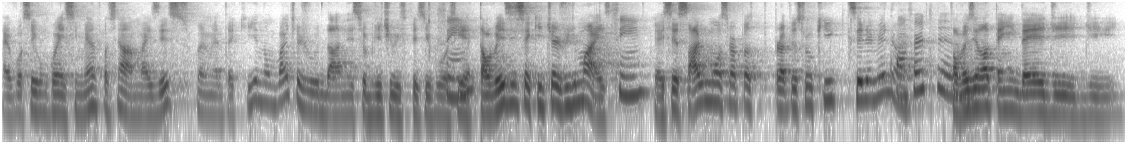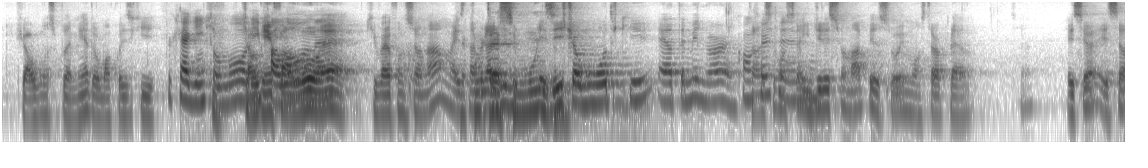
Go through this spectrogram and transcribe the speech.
Aí você, com conhecimento, fala assim: ah, mas esse suplemento aqui não vai te ajudar nesse objetivo específico que você. Talvez esse aqui te ajude mais. Sim, E aí você sabe mostrar para a pessoa o que, que seria melhor. com certeza. Talvez ela tenha ideia de, de, de algum suplemento, alguma coisa que, Porque alguém que, tomou, que alguém, alguém falou, falou, né? é, que vai funcionar, mas Que na verdade muito. existe algum outro que é até melhor. Com então você certeza. consegue direcionar a pessoa e mostrar para ela. Esse é, esse é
